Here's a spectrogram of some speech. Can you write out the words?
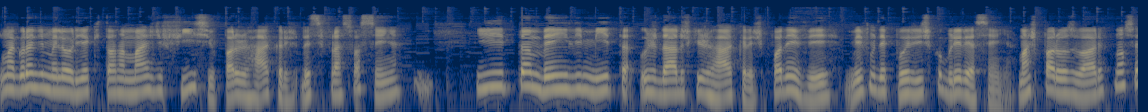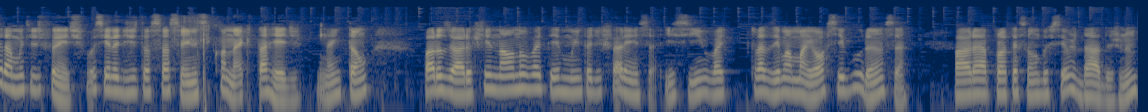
uma grande melhoria que torna mais difícil para os hackers decifrar sua senha e também limita os dados que os hackers podem ver mesmo depois de descobrirem a senha. Mas para o usuário não será muito diferente. Você ainda digita sua senha e se conecta à rede. Né? Então, para o usuário final não vai ter muita diferença e sim vai trazer uma maior segurança para a proteção dos seus dados. Né?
